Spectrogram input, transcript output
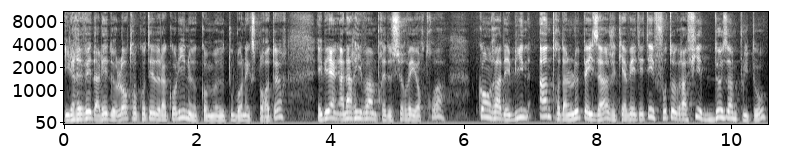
Il rêvait d'aller de l'autre côté de la colline comme tout bon explorateur. Eh bien, en arrivant près de Surveyor 3, Conrad et Bean entrent dans le paysage qui avait été photographié deux ans plus tôt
